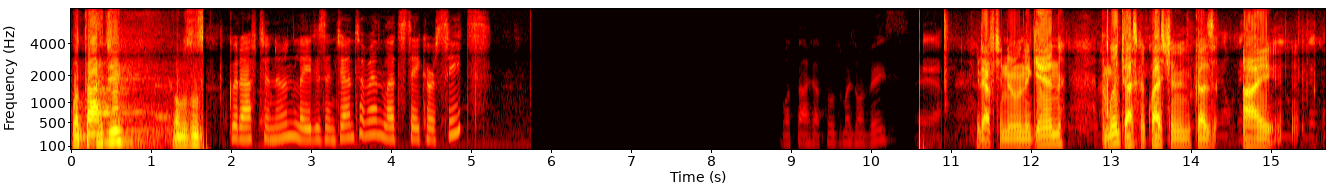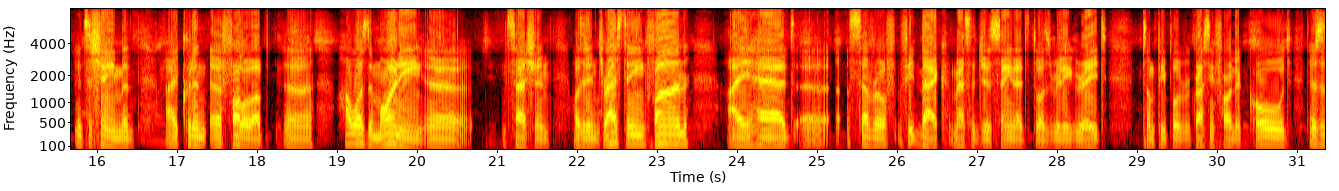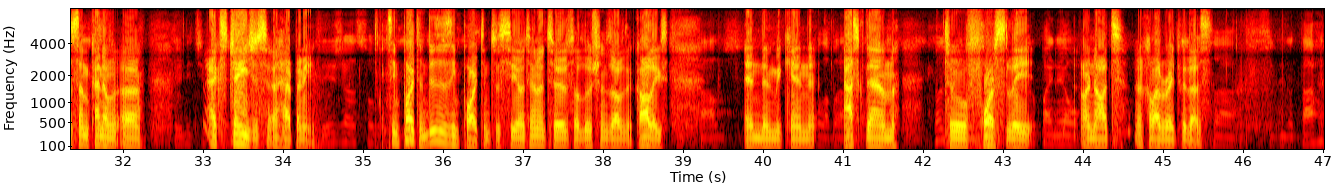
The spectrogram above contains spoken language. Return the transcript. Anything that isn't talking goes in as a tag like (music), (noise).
Boa tarde. Vamos nos Good afternoon, ladies and gentlemen. Let's take our seats. Good afternoon again. I'm going to ask a question because I, it's a shame, but I couldn't uh, follow up. Uh, how was the morning uh, session? Was it interesting, fun? I had uh, several feedback messages saying that it was really great. Some people requesting for the code. There's some kind of uh, exchanges uh, happening. It's important. This is important to see alternative solutions of the colleagues, and then we can ask them to forcefully or not uh, collaborate with us.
